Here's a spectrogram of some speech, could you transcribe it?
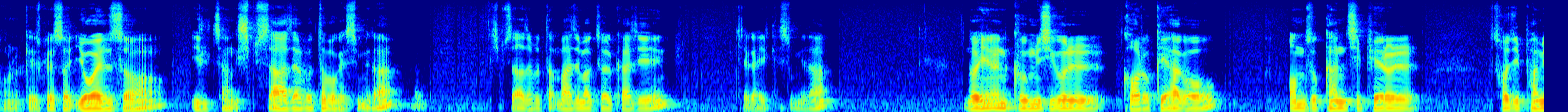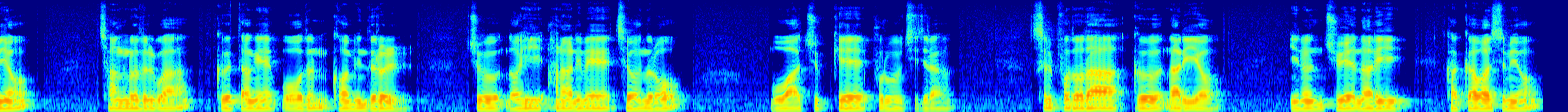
자, 오늘 계속해서 요엘서 1장 14절부터 보겠습니다. 14절부터 마지막 절까지 제가 읽겠습니다. 너희는 금식을 거룩해 하고 엄숙한 집회를 소집하며 장로들과 그 땅의 모든 거민들을 주 너희 하나님의 전으로 모아 주께 부르짖으라 슬프도다 그 날이여 이는 주의 날이 가까웠으며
